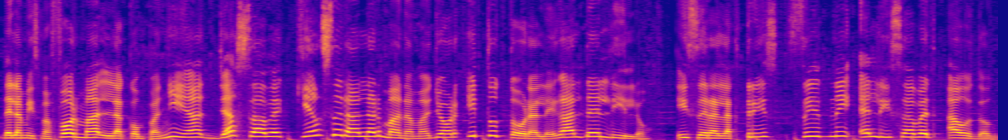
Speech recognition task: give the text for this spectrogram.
De la misma forma, la compañía ya sabe quién será la hermana mayor y tutora legal de Lilo, y será la actriz Sydney Elizabeth Audong,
